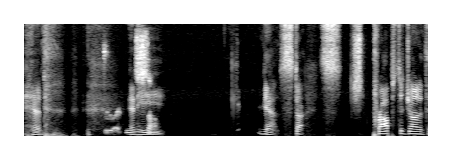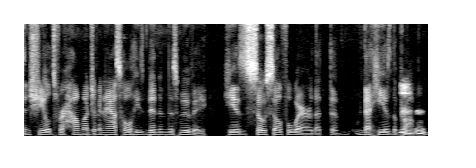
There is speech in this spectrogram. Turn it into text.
and and he yeah st- props to jonathan shields for how much of an asshole he's been in this movie he is so self-aware that the that he is the problem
